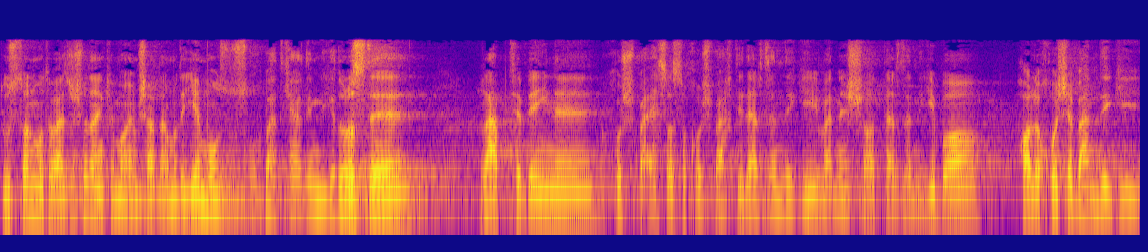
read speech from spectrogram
دوستان متوجه شدن که ما امشب در مورد یه موضوع صحبت کردیم دیگه. درسته؟ ربط بین خوش... احساس خوشبختی در زندگی و نشاط در زندگی با حال خوش بندگی.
